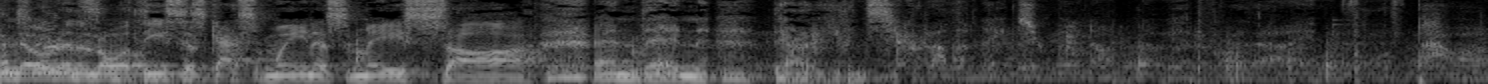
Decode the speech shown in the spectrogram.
I'm known in the northeast as Gasmuenus Mesa. And then there are even secret other names you may not know yet, for I am full of power,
